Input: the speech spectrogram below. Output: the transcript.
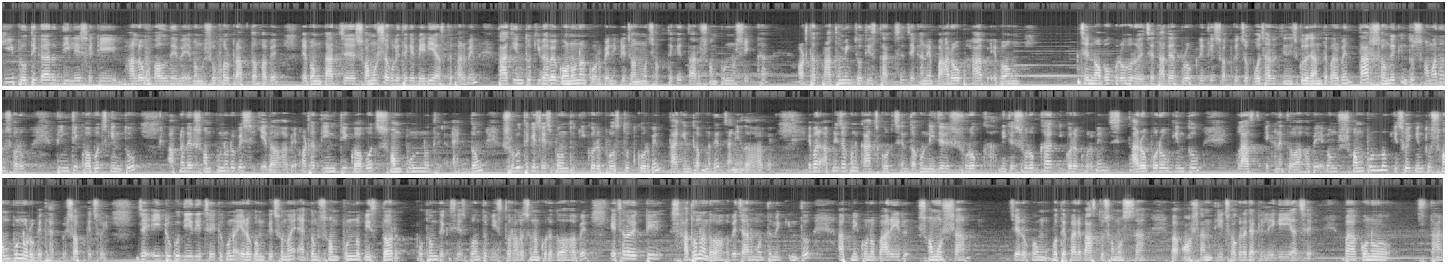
কি প্রতিকার দিলে সেটি ভালো ফল দেবে এবং সুফল প্রাপ্ত হবে এবং তার যে সমস্যাগুলি থেকে বেরিয়ে আসতে পারবেন তা কিন্তু কীভাবে গণনা করবেন একটি জন্মছক থেকে তার সম্পূর্ণ শিক্ষা অর্থাৎ প্রাথমিক জ্যোতিষ থাকছে যেখানে বারো ভাব এবং যে নবগ্রহ রয়েছে, তাদের প্রকৃতি সব কিছু বোঝার জিনিসগুলো জানতে পারবেন। তার সঙ্গে কিন্তু সমাধান স্বরূপ তিনটি কবচ কিন্তু আপনাদের সম্পূর্ণরূপে শিখিয়ে দেওয়া হবে। অর্থাৎ তিনটি কবচ সম্পূর্ণ একদম শুরু থেকে শেষ পর্যন্ত কী করে প্রস্তুত করবেন, তা কিন্তু আপনাদের জানিয়ে দেওয়া হবে। এবার আপনি যখন কাজ করছেন, তখন নিজের সুরক্ষা নিজের সুরক্ষা কী করে করবেন, তার উপরেও কিন্তু ক্লাস এখানে দেওয়া হবে এবং সম্পূর্ণ কিছুই কিন্তু সম্পূর্ণরূপে থাকবে সব কিছুই যে এইটুকু দিয়ে দিচ্ছে, এইটুকু না, এরকম কিছু নয়। একদম সম্পূর্ণ বিস্তর, প্রথম থেকে শেষ পর্যন্ত বিস্তর আলোচনা করে দেওয়া হবে। এছাড়াও একটি সাধনা দেওয়া হবে, যার মাধ্যমে কিন্তু আপনি কোনো বাড়ির সমস্যা যেরকম হতে পারে বাস্তু সমস্যা বা অশান্তি, ঝগড়াঝাটি লেগেই আছে বা কোনো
